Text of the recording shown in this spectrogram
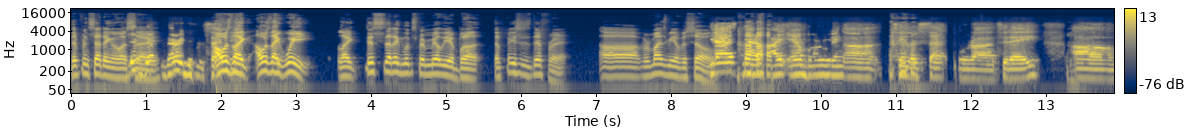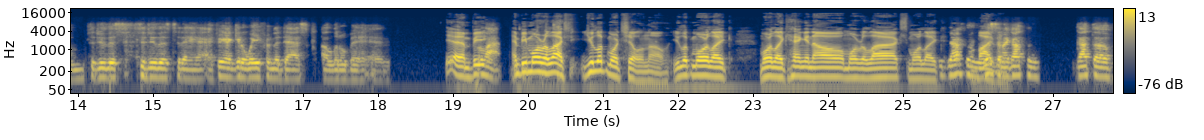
different setting. I must say, very different. Setting. I was like, I was like, wait, like this setting looks familiar, but the face is different. Uh, reminds me of a show. Yes, yes, I am borrowing uh Taylor's set for uh today, um, to do this to do this today. I think I get away from the desk a little bit and yeah, and be relax. and be more relaxed. You look more chill now. You look more like more like hanging out, more relaxed, more like definitely. Vibing. Listen, I got the got the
